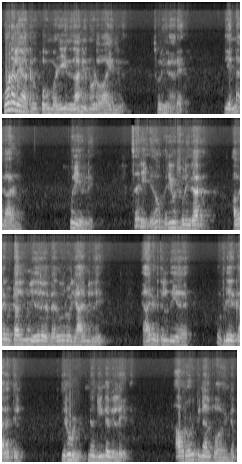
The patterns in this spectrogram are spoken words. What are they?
கூடலை ஆற்றல் போகும் வழி இதுதான் என்னோட வாய் என்று சொல்கிறாரே. இது என்ன காரணம்? புரியவில்லை. சரி ஏதோ பெரியவர் சொல்கிறார். அவரை விட்டால் இன்னும் எதிர வேற ஒருவர் யாரும் இல்லை. யார் இடத்துல இந்த விடியற் காலத்தில் இருள் இன்னும் நீங்கவில்லை. அவரோடு பின்னால் போக வேண்டும்.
